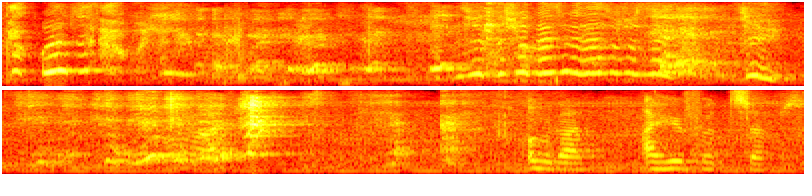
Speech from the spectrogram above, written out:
The, Oh my god, I hear footsteps.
